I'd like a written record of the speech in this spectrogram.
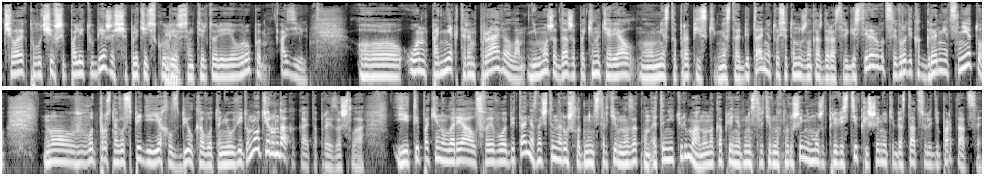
человек, получивший политубежище, политическое убежище угу. на территории Европы, азиль, он по некоторым правилам не может даже покинуть ареал э, места прописки, места обитания. То есть это нужно каждый раз регистрироваться. И вроде как границ нету. Но вот просто на велосипеде ехал, сбил кого-то, не увидел. Ну вот ерунда какая-то произошла. И ты покинул ареал своего обитания, значит, ты нарушил административный закон. Это не тюрьма, но накопление административных нарушений может привести к лишению тебя статуса или депортации.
